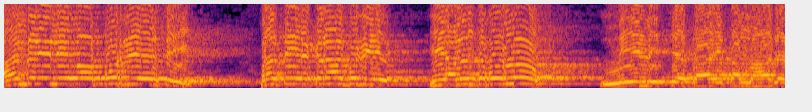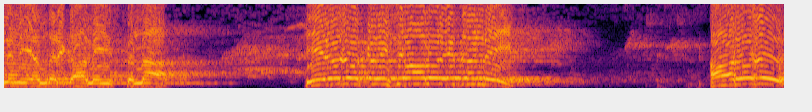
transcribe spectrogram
హంద్రి నీవా పూర్తి చేసి ప్రతి ఎకరాకు ఈ- అనంతపురంలో నీళ్ళిచ్చే బాధ్యత మాదని మీ అందరికీ హామీ ఇస్తున్నా. ఈ రోజు ఒక్క విషయం ఆలోచించండి. ఆ రోజు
